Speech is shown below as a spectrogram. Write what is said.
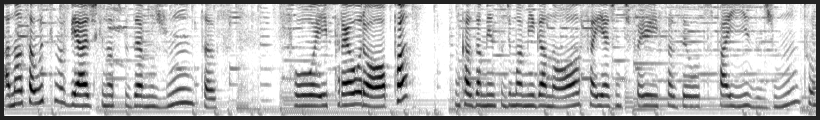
A nossa última viagem que nós fizemos juntas foi para a Europa, um casamento de uma amiga nossa, e a gente foi fazer outros países junto.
